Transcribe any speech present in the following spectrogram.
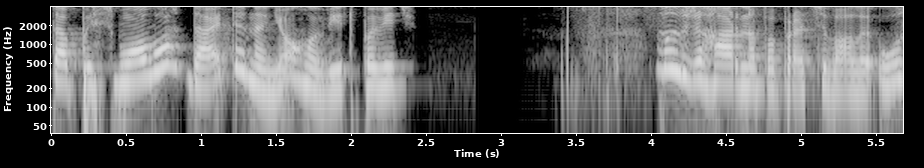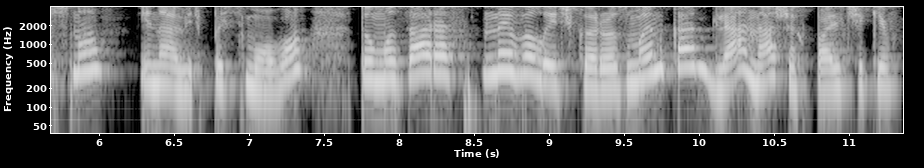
та письмово дайте на нього відповідь. Ми вже гарно попрацювали усно і навіть письмово, тому зараз невеличка розминка для наших пальчиків.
